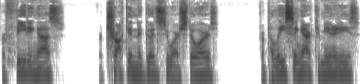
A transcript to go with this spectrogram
for feeding us, for trucking the goods to our stores, for policing our communities,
